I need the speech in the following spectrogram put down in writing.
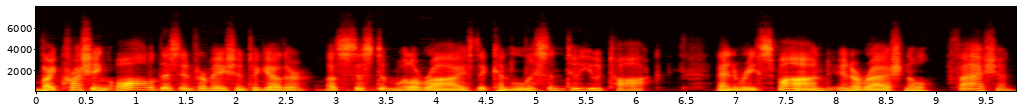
By crushing all of this information together, a system will arise that can listen to you talk and respond in a rational fashion.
